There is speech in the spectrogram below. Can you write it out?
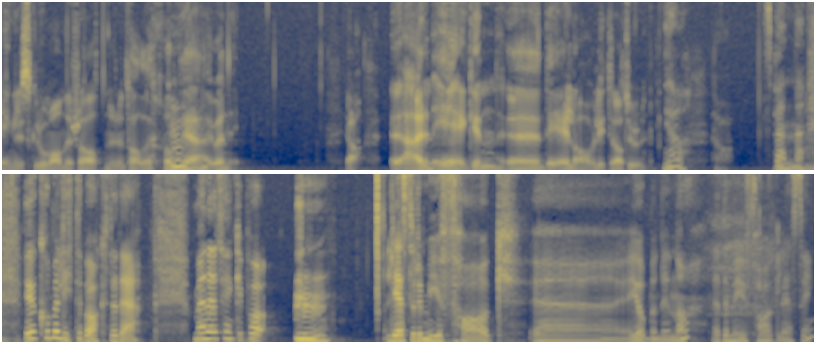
engelske romaner fra 1800-tallet, og mm. det er jo en ja, er en egen eh, del av litteraturen. Ja. ja. Spennende. Mm. Vi kommer litt tilbake til det. Men jeg tenker på Leser du mye fag eh, jobben din nå? Er det mye faglesing?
